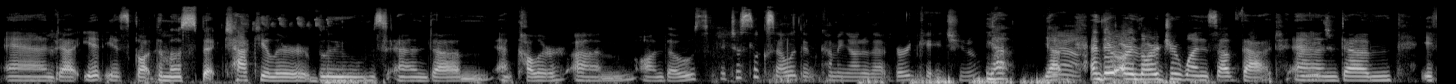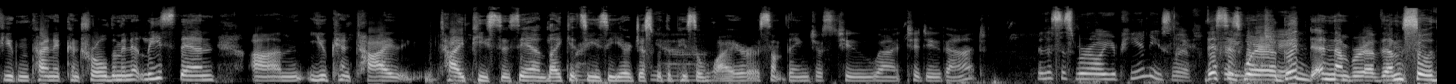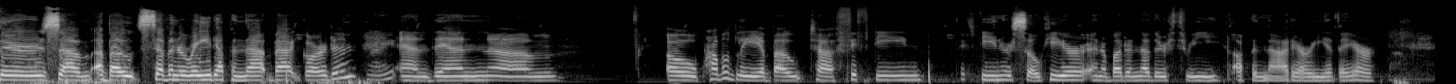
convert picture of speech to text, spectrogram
and uh, it has got the most spectacular blooms and um, and color um, on those. It just looks elegant coming out of that bird cage, you know? Yeah, yeah. Yeah, And there yeah. are larger ones of that. And um, if you can kind of control them, and at least then um, you can tie tie pieces in, like it's Right. easier just with a piece of wire or something, just to uh, to do that. And this is where all your peonies live. This is where a much, eh? good number of them. So there's um, about seven or eight up in that back garden, Right. and then um, oh, probably about uh, 15, 15 or so here, and about another three up in that area there.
